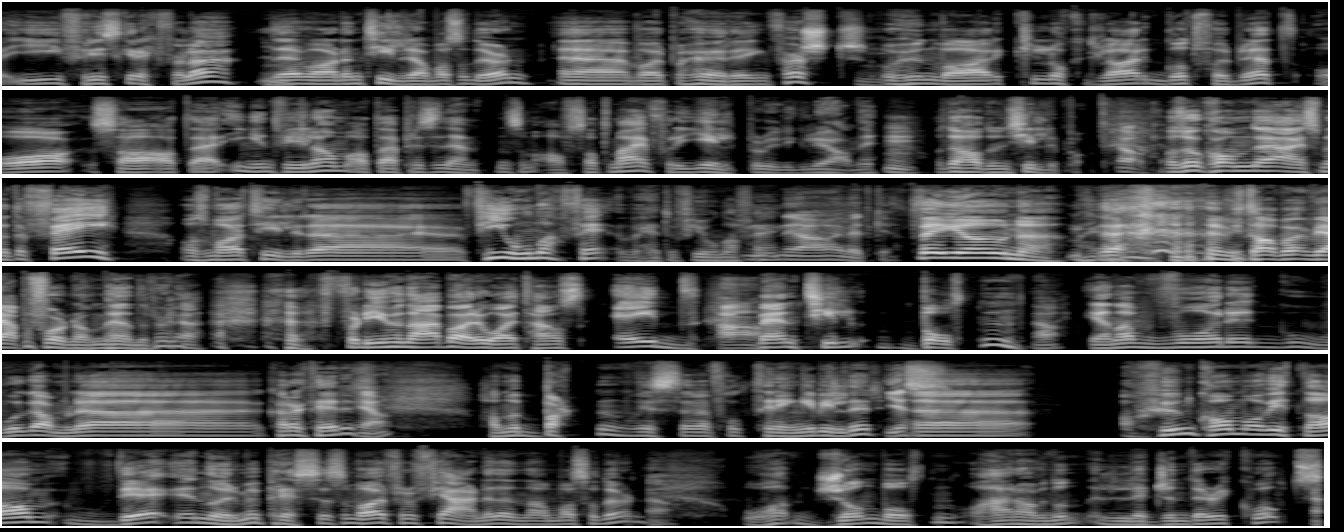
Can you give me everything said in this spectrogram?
i frisk rekkefølge. Det var den tidligere ambassadøren eh, var på høring først, og hun var klokkeklar, godt forberedt, og sa at det er ingen tvil om at det er presidenten som avsatte meg for å hjelpe Rudy Giuliani. Og det hadde hun kilder på. Ja, okay. Og så kom det ei som heter Faye, og som var tidligere Fiona Faye. Hva heter Fiona Faye? Ja, jeg vet ikke. Fiona. vi, tar, vi er på fornavn med henne, føler jeg. Fordi hun er bare White House aide. Ah. Men til Bolton, en av våre gode, gamle karakterer. Han med barten, hvis folk trenger bilder. Eh, hun kom og vitna om det enorme presset som var for å fjerne denne ambassadøren. Og John Bolton, og her har vi noen legendary quotes,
